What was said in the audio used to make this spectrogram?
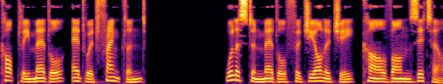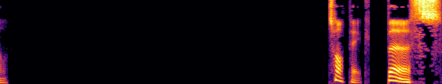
Copley Medal, Edward Frankland. Wollaston Medal for Geology, Carl von Zittel. Topic: Births.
